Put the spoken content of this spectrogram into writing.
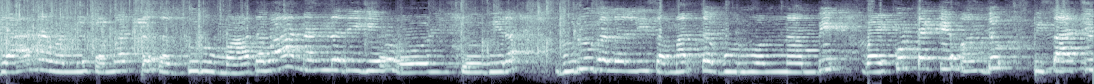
ಧ್ಯಾನವನ್ನು ಸಮರ್ಥ ಸದ್ಗುರು ಮಾಧವಾನಂದರಿಗೆ ಹೋಲಿಸುವೀರ ಗುರುಗಳಲ್ಲಿ ಸಮರ್ಥ ಗುರುವನ್ನು ನಂಬಿ ವೈಕುಂಠಕ್ಕೆ ಹೊಂದು ಪಿಸಾಚಿ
